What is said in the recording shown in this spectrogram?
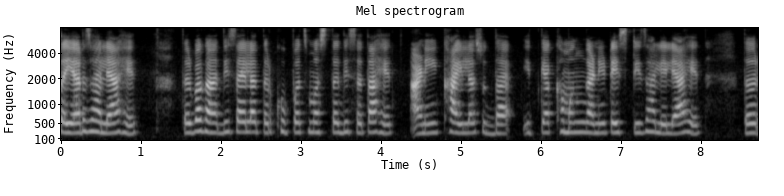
तयार झाल्या आहेत. तर बघा दिसायला तर खूपच मस्त दिसत आहेत आणि खायलासुद्धा इतक्या खमंग आणि टेस्टी झालेल्या आहेत. तर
